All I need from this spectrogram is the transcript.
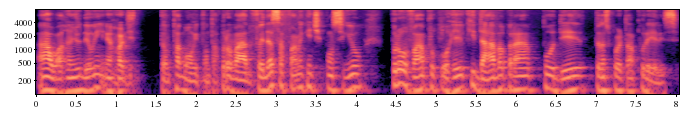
Ah, o arranjo deu em ordem. Então tá bom, então tá aprovado. Foi dessa forma que a gente conseguiu provar para o correio que dava para poder transportar por eles.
